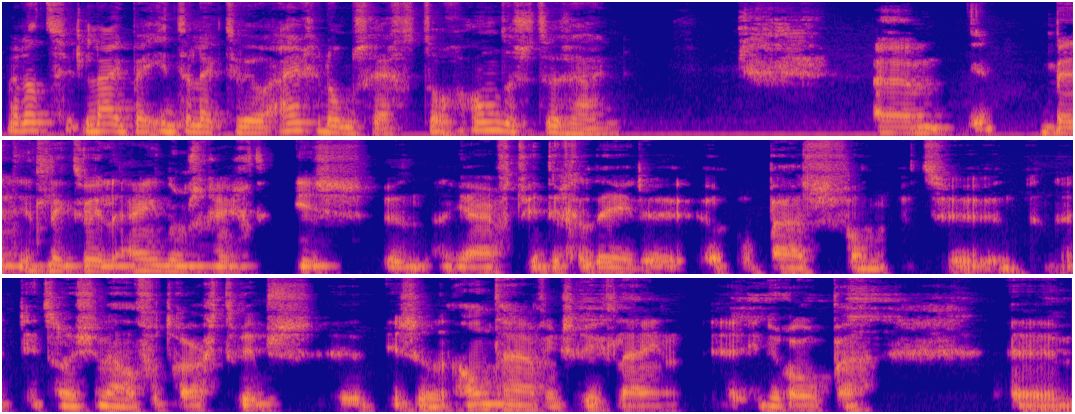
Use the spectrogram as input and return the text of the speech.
Maar dat lijkt bij intellectueel eigendomsrecht toch anders te zijn. Um, bij het intellectuele eigendomsrecht is een, jaar of twintig geleden op basis van het, het internationaal verdrag TRIPS uh, is er een handhavingsrichtlijn in Europa uh,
